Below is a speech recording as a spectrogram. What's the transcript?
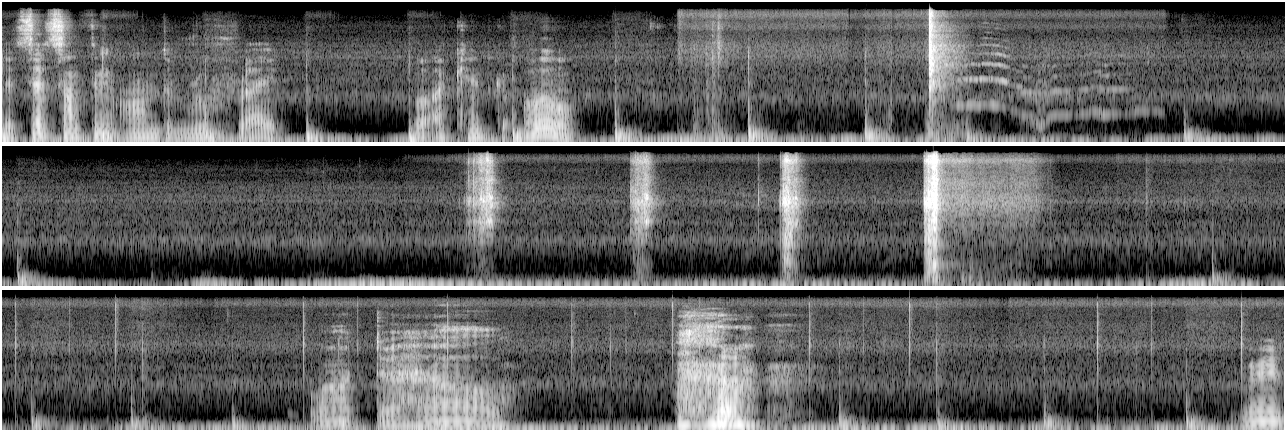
It said something on the roof, right? Well, I can't go. Oh! What the hell? Where?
